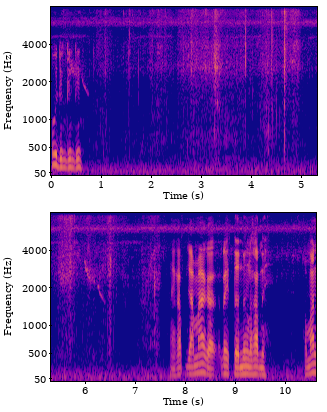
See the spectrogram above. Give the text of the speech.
อุ้ยดึงดึงดึง นะครับยามมากก็ได้เติมหนึงแล้วครับนี่ประมาณ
